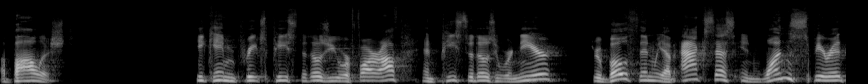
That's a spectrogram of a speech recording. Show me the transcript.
abolished. He came and preached peace to those who were far off and peace to those who were near. Through both, then, we have access in one spirit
